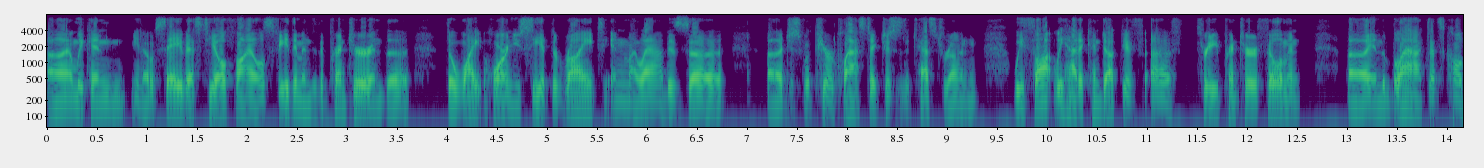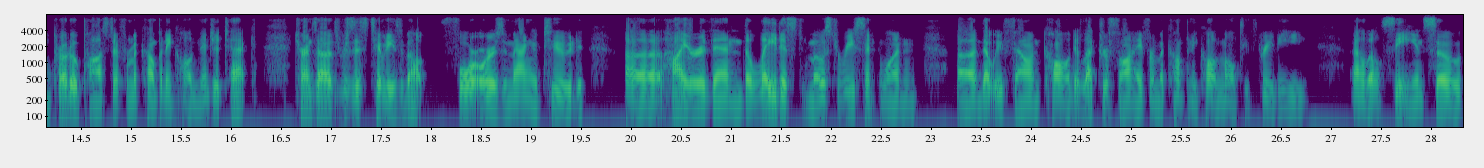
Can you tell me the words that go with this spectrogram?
Uh, and we can, you know, save STL files, feed them into the printer, and the the white horn you see at the right in my lab is uh, uh, just with pure plastic, just as a test run. We thought we had a conductive 3D uh, printer filament uh, in the black, that's called protopasta from a company called NinjaTek. Turns out its resistivity is about four orders of magnitude uh, higher than the latest, most recent one uh, that we found called Electrifi from a company called Multi3D LLC. And so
